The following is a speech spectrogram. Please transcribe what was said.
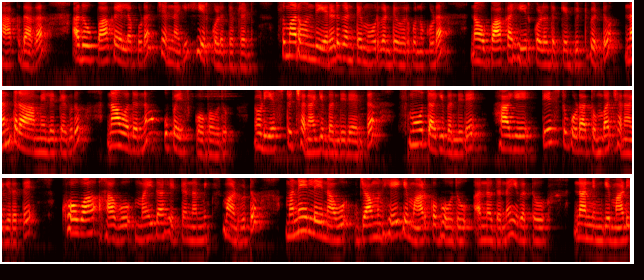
ಹಾಕಿದಾಗ ಅದು ಪಾಕ ಎಲ್ಲ ಕೂಡ ಚೆನ್ನಾಗಿ ಹೀರ್ಕೊಳ್ಳುತ್ತೆ ಫ್ರೆಂಡ್ಸ್ ಸುಮಾರು ಒಂದು ಎರಡು ಗಂಟೆ, ಮೂರು ಗಂಟೆವರೆಗೂ ಕೂಡ ನಾವು ಪಾಕ ಹೀರ್ಕೊಳ್ಳೋದಕ್ಕೆ ಬಿಟ್ಬಿಟ್ಟು ನಂತರ ಆಮೇಲೆ ತೆಗೆದು ನಾವು ಅದನ್ನು ಉಪಯೋಗಿಸ್ಕೋಬಹುದು. ನೋಡಿ ಎಷ್ಟು ಚೆನ್ನಾಗಿ ಬಂದಿದೆ ಅಂತ. ಸ್ಮೂತಾಗಿ ಬಂದಿದೆ. ಹಾಗೆ ಟೇಸ್ಟ್ ಕೂಡ ತುಂಬ ಚೆನ್ನಾಗಿರುತ್ತೆ. ಖೋವಾ ಹಾಗೂ ಮೈದಾ ಹಿಟ್ಟನ್ನು ಮಿಕ್ಸ್ ಮಾಡಿಬಿಟ್ಟು ಮನೆಯಲ್ಲೇ ನಾವು ಜಾಮೂನ್ ಹೇಗೆ ಮಾಡ್ಕೋಬಹುದು ಅನ್ನೋದನ್ನು ಇವತ್ತು ನಾನು ನಿಮಗೆ ಮಾಡಿ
